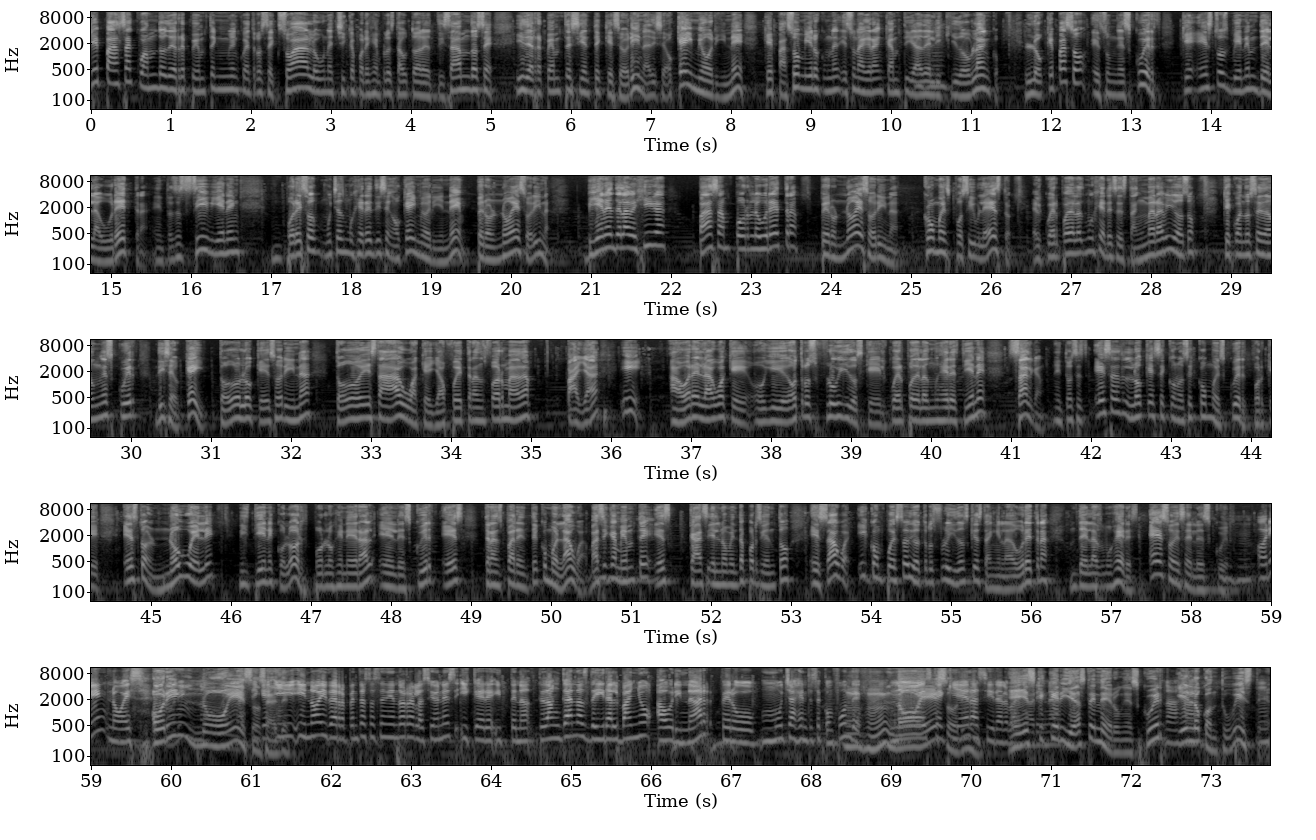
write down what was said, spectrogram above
¿Qué pasa cuando de repente en un encuentro sexual o una chica, por ejemplo, está autoretizándose y de repente siente que se orina? Dice, ok, me oriné. ¿Qué pasó? Miro que es una gran cantidad de líquido blanco. Lo que pasó es un squirt, que estos vienen de la uretra. Entonces, sí vienen, por eso muchas mujeres dicen, ok, me oriné, pero no es orina. Vienen de la vejiga, pasan por la uretra, pero no es orina ¿Cómo es posible esto? El cuerpo de las mujeres es tan maravilloso que cuando se da un squirt dice, ok, todo lo que es orina, toda esta agua que ya fue transformada para allá y ahora el agua que oye otros fluidos que el cuerpo de las mujeres tiene salgan. Entonces, eso es lo que se conoce como squirt, porque esto no huele ni tiene color. Por lo general, el squirt es transparente como el agua. Básicamente es casi el 90% es agua y compuesto de otros fluidos que están en la uretra de las mujeres. Eso es el squirt. Orín no es. Orín, no, es. y, no, y de repente estás teniendo relaciones y, que, y te, dan ganas de ir al baño a orinar, pero mucha gente se confunde. no, es, que quieras ir al baño. Es que querías tener un squirt y lo contuviste.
